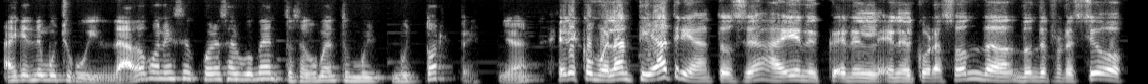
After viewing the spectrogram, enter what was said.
hay que tener mucho cuidado con ese, con ese argumento, ese argumento es muy, muy torpe. ¿ya? Eres como el antiatria, entonces, ¿eh? ahí en el, en, el, en el corazón de, donde floreció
